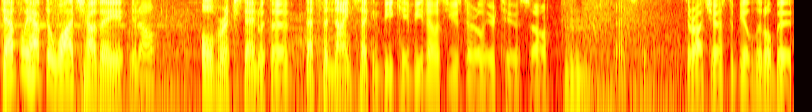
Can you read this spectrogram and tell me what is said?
definitely have to watch how they, you know, overextend with a... That's the 9-second BKB that was used earlier, too. So, hmm. yeah, just, Dyrachyo has to be a little bit,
